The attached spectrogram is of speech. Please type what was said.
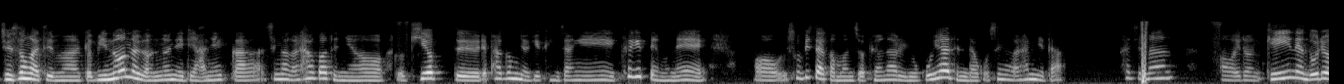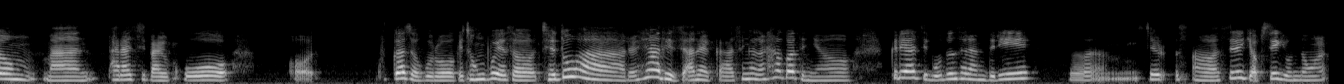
죄송하지만 그 민원을 넣는 일이 아닐까 생각을 하거든요. 그 기업들의 파급력이 굉장히 크기 때문에 어, 우리 소비자가 먼저 변화를 요구해야 된다고 생각을 합니다. 하지만 어, 이런 개인의 노력만 바라지 말고 어, 국가적으로 정부에서 제도화를 해야 되지 않을까 생각을 하거든요. 그래야지 모든 사람들이 음, 제- 어, 쓰레기 없애기 운동을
